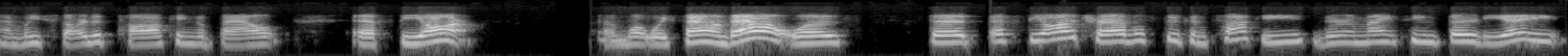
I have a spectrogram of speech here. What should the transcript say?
and we started talking about FDR. And what we found out was that FDR travels to Kentucky during 1938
